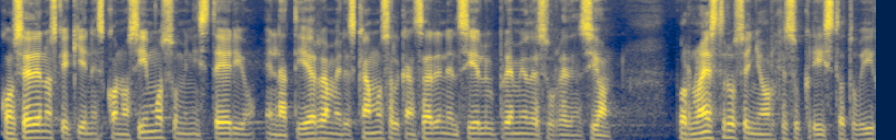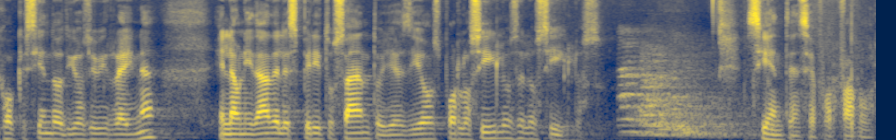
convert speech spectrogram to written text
Concédenos que quienes conocimos su ministerio en la tierra merezcamos alcanzar en el cielo el premio de su redención. Por nuestro Señor Jesucristo, tu Hijo, que siendo Dios vive y reina en la unidad del Espíritu Santo y es Dios por los siglos de los siglos. Siéntense, por favor.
